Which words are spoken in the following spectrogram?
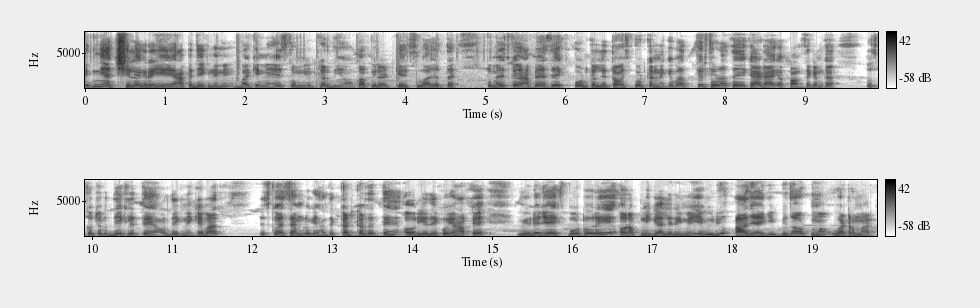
कितनी अच्छी लग रही है यहाँ पे देखने में। बाकी मैं इसको म्यूट कर दिया हूँ कॉपीराइट के इशू आ जाता है। तो मैं इसको यहाँ पे ऐसे एक्सपोर्ट कर लेता हूँ। एक्सपोर्ट करने के बाद फिर थोड़ा सा एक ऐड आएगा पाँच सेकंड का। उसको चलो देख लेते हैं और देखने के बाद इसको ऐसे हम लोग यहाँ से कट कर देते हैं। और ये देखो यहाँ पे वीडियो जो है एक्सपोर्ट हो रही है और अपनी गैलरी में ये वीडियो आ जाएगी विदाउट वाटर मार्क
